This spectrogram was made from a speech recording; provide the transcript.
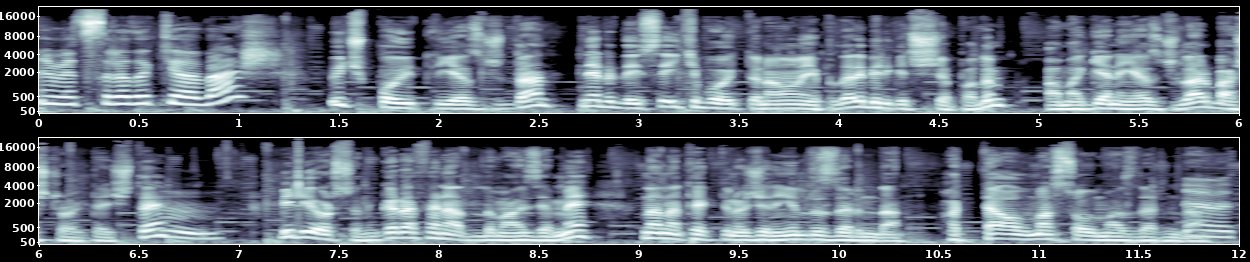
Evet sıradaki haber 3 boyutlu yazıcıdan neredeyse 2 boyutlu nano yapılara bir geçiş yapalım. Ama gene yazıcılar başrolde işte. Biliyorsun grafen adlı malzeme nanoteknolojinin yıldızlarından. Hatta olmazsa olmazlarından. Evet.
